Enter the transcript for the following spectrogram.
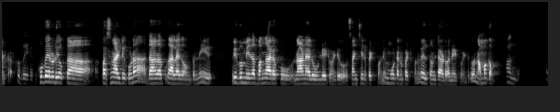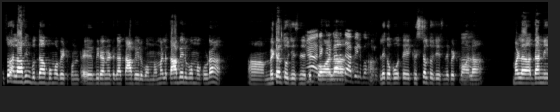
అంటారు. కుబేరుడు. కుబేరుడు యొక్క పర్సనాలిటీ కూడా దాదాపుగా అలాగే ఉంటుంది. వీపు మీద బంగారపు నాణ్యాలు ఉండేటువంటి సంచిని పెట్టుకొని మూటను పెట్టుకొని వెళ్తుంటాడు అనేటువంటిది నమ్మకం. ఉంది. సో ఆ లాఫింగ్ బుద్ధ బొమ్మ పెట్టుకుంటే మీరు అన్నట్టుగా తాబేలు బొమ్మ మళ్ళీ తాబేలు బొమ్మ కూడా మెటల్తో చేసింది పెట్టుకోవాలా? లేకపోతే క్రిస్టల్తో చేసింది పెట్టుకోవాలా? మళ్ళా దాన్ని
